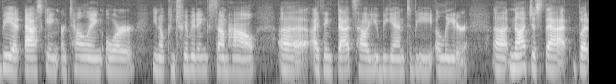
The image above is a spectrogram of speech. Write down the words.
be it asking or telling or you know contributing somehow. Uh, I think that's how you begin to be a leader. Uh, not just that, but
